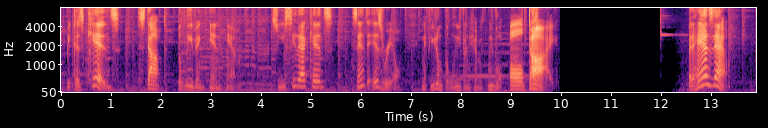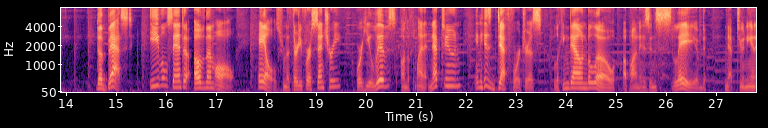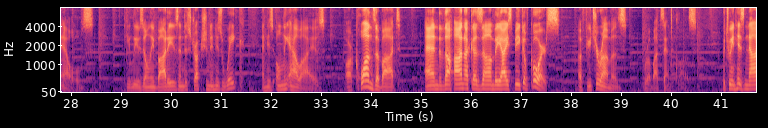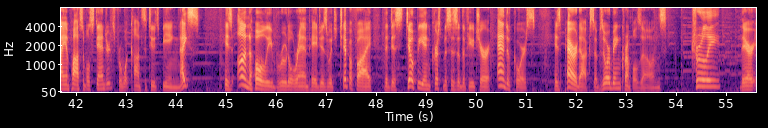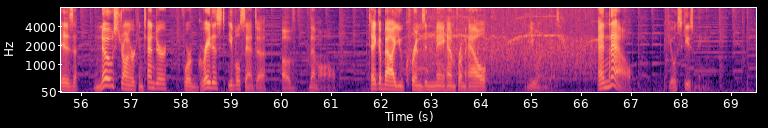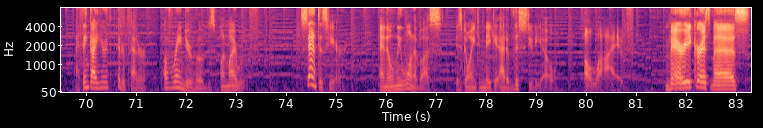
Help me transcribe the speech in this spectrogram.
Because kids stopped believing in him. So, you see that, kids? Santa is real. And if you don't believe in him, we will all die. But hands down, the best evil Santa of them all hails from the 31st century, where he lives on the planet Neptune in his death fortress, looking down below upon his enslaved Neptunian elves. He leaves only bodies and destruction in his wake, and his only allies are Kwanzaabot and the Hanukkah zombie I speak, of course, of Futurama's Robot Santa Claus. Between his nigh impossible standards for what constitutes being nice, his unholy, brutal rampages, which typify the dystopian Christmases of the future, and of course, his paradox absorbing crumple zones. Truly, there is no stronger contender for greatest evil Santa of them all. Take a bow, you crimson mayhem from hell. You earned it. And now, if you'll excuse me, I think I hear the pitter patter of reindeer hooves on my roof. Santa's here, and only one of us is going to make it out of this studio alive. Merry Christmas!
